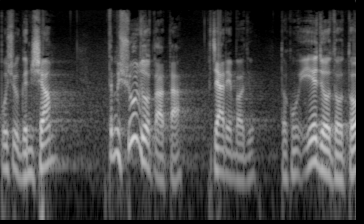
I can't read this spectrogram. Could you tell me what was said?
પૂછ્યું, ઘનશ્યામ, તમે શું જોતા હતા? ચારે બાજુ. તો હું એ જોતો હતો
